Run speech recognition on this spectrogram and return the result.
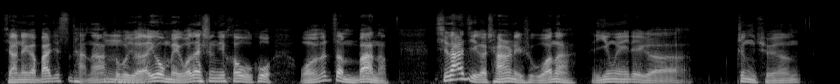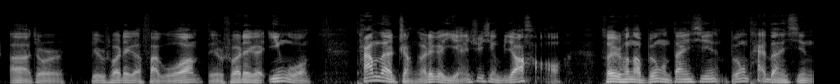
像这个巴基斯坦呢，都会觉得，哎呦，美国在升级核武库，我们怎么办呢？其他几个常任理事国呢，因为这个政权啊，就是比如说这个法国，比如说这个英国，他们的整个这个延续性比较好，所以说呢，不用担心，不用太担心，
